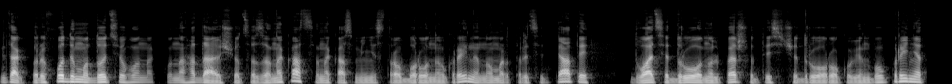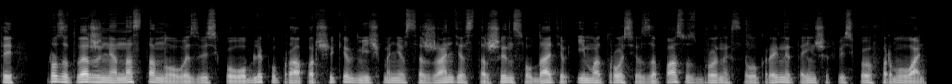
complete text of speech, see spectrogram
І так, переходимо до цього наказу. Нагадаю, що це за наказ. Це наказ міністра оборони України номер 35 22.01.2002 року. Він був прийнятий про затвердження настанови з військового обліку прапорщиків, мічманів, сержантів, старшин, солдатів і матросів запасу Збройних сил України та інших військових формувань.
